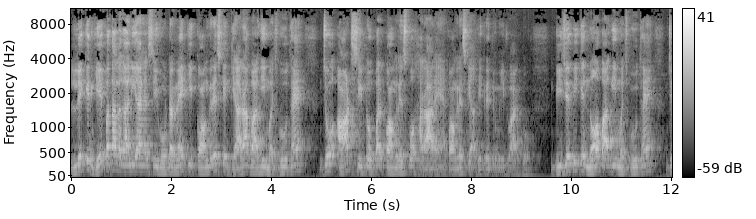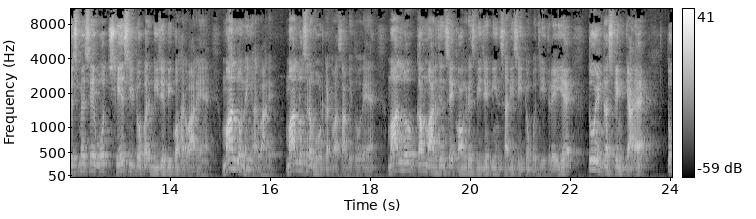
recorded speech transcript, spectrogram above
लेकिन यह पता लगा लिया है सी वोटर ने कि कांग्रेस के 11 बागी मज़बूत हैं, जो आठ सीटों पर कांग्रेस को हरा रहे हैं, कांग्रेस के अधिकृत उम्मीदवार को। बीजेपी के नौ बागी मज़बूत हैं, जिसमें से वो छह सीटों पर बीजेपी को हरवा रहे हैं। मान लो नहीं हरवा रहे, मान लो सिर्फ़ वोट कटवा साबित हो रहे हैं। मान लो कम मार्जिन से कांग्रेस, बीजेपी इन सारी सीटों को जीत रही है तो इंटरेस्टिंग क्या है? तो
